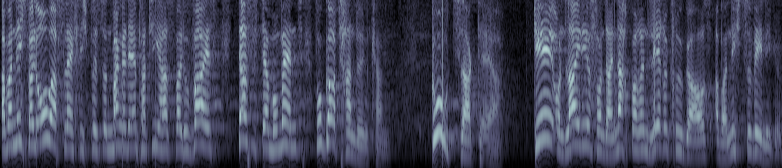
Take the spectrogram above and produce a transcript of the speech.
Aber nicht, weil du oberflächlich bist und mangelnde Empathie hast, weil du weißt, das ist der Moment, wo Gott handeln kann. Gut, sagte er, geh und leih dir von deinen Nachbarin leere Krüge aus, aber nicht zu wenige.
